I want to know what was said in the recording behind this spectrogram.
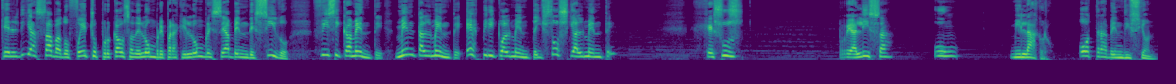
que el día sábado fue hecho por causa del hombre para que el hombre sea bendecido físicamente, mentalmente, espiritualmente y socialmente, Jesús realiza un milagro, otra bendición,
